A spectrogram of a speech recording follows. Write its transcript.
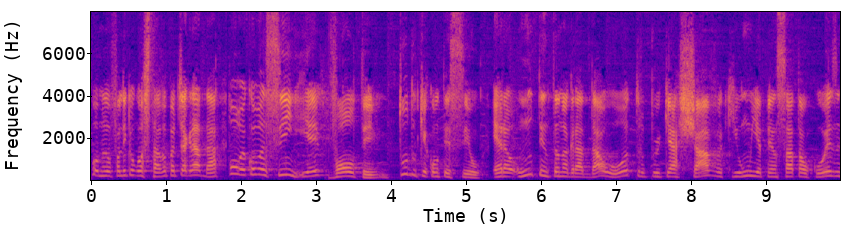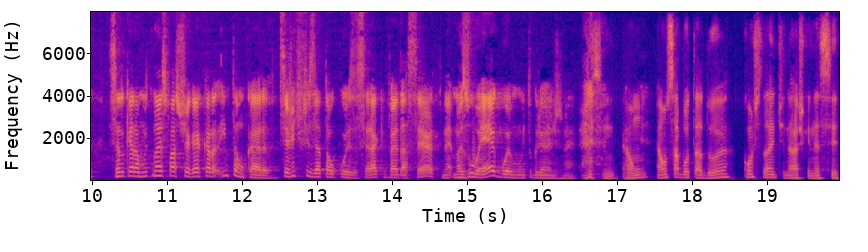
Pô, mas eu falei que eu gostava para te agradar. Pô, mas como assim? E aí volta e tudo que aconteceu era um tentando agradar o outro porque achava que um ia pensar tal coisa, sendo que era muito mais fácil chegar e cara, então, cara, se a gente fizer tal coisa, será que vai dar certo? Né? Mas o ego é muito grande, né? Sim, é um, é um sabotador constante, né? Acho que nesse,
